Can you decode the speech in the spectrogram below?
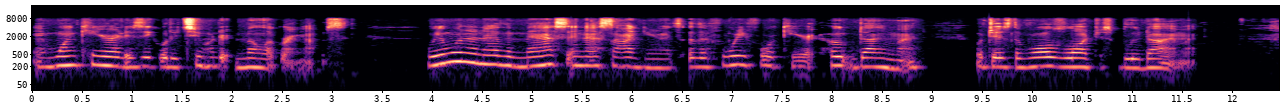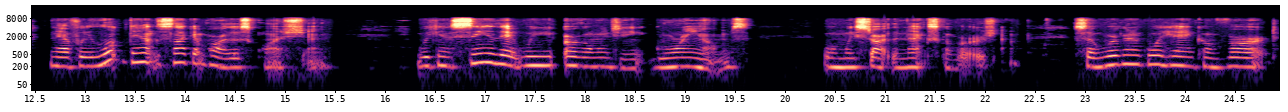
and one carat is equal to 200 milligrams. We want to know the mass in SI units of the 44 carat Hope diamond which is the world's largest blue diamond. Now, if we look down at the second part of this question, we can see that we are going to need grams when we start the next conversion. So we're going to go ahead and convert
